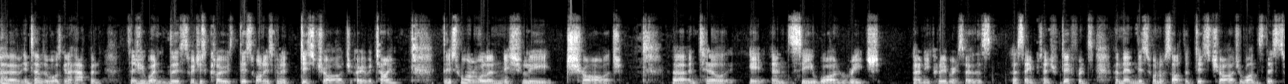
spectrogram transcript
um, in terms of what's going to happen, essentially when the switch is closed, this one is going to discharge over time. This one will initially charge uh, until it and C1 reach an equilibrium, so there's the same potential difference, and then this one will start to discharge once this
